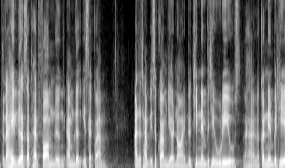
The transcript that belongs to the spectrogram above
แต่ถ้าให้เลือกสักแพลตฟอร์มหนึ่งแอมเลือก Instagram อาจจะทำ Instagram เยอะหน่อย โดยที่เน้นไปที่ Reels นะฮะแล้วก็เน้นไปที่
